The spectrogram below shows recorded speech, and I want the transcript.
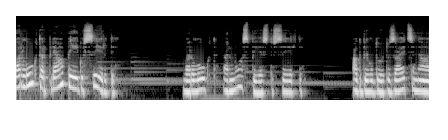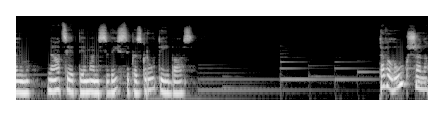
Var lūgt ar plāpīgu sirdi, var lūgt ar nospiestu sirdi, atbildot uz aicinājumu: nāciet pie manis visi, kas grūtībās. Tava lūkšana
